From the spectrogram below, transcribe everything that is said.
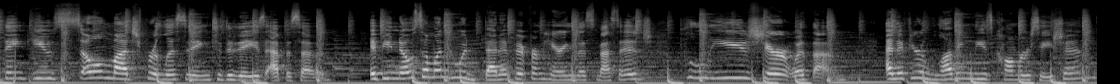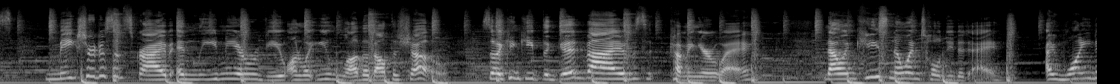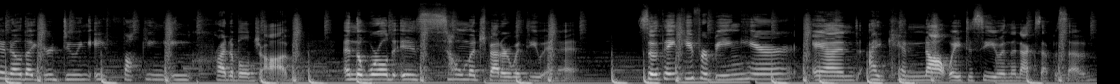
Thank you so much for listening to today's episode. If you know someone who would benefit from hearing this message, please share it with them. And if you're loving these conversations, make sure to subscribe and leave me a review on what you love about the show so I can keep the good vibes coming your way. Now, in case no one told you today, I want you to know that you're doing a fucking incredible job and the world is so much better with you in it. So, thank you for being here, and I cannot wait to see you in the next episode.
